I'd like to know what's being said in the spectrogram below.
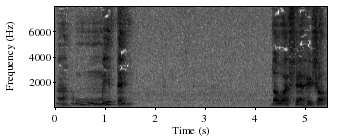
né? um item da UFRJ,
